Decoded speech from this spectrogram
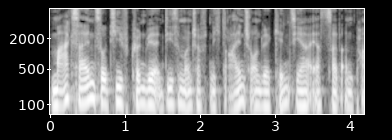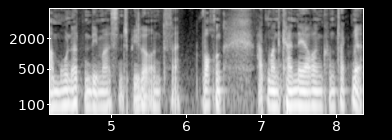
Mag sein, so tief können wir in diese Mannschaft nicht reinschauen. Wir kennen sie ja erst seit ein paar Monaten, die meisten Spieler, und seit Wochen hat man keinen näheren Kontakt mehr.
